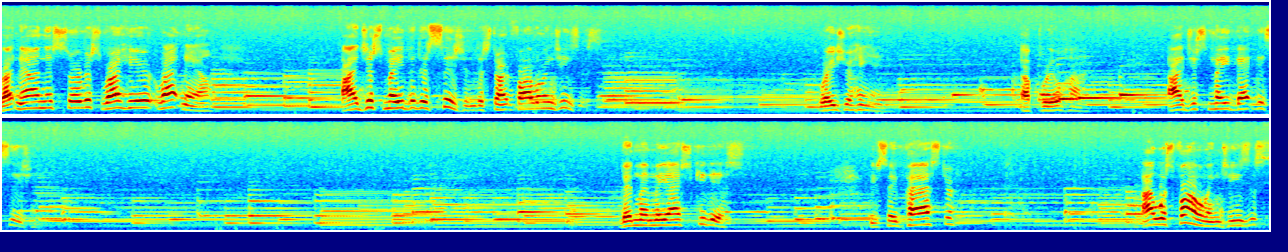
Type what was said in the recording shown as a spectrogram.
Right now in this service, right here, right now, I just made the decision to start following Jesus. Raise your hand up real high. I just made that decision. Then let me ask you this. You say, Pastor, I was following Jesus.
